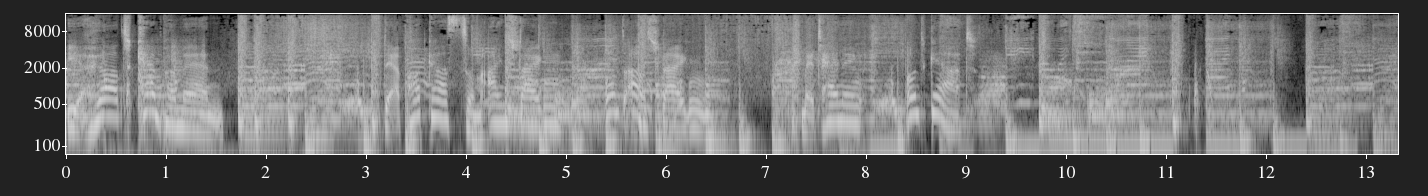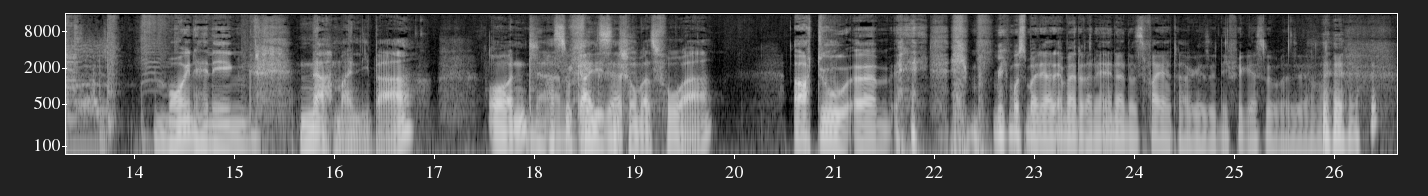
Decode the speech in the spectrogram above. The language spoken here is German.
Ihr hört Camperman. Der Podcast zum Einsteigen und Aussteigen. Mit Henning und Gerd. Moin Henning. Na, mein Lieber. Und Na, hast du Pfingsten schon was vor? Ach du, ähm, ich, mich muss man ja immer daran erinnern, dass Feiertage sind. Ich vergesse sowas ja.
